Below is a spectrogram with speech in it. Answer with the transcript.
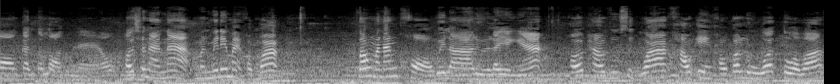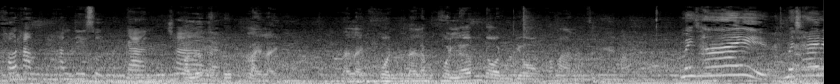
มองกันตลอดอยู่แล้ว เพราะฉะนั้นน่ะมันไม่ได้หมายความว่าต้องมานั่งขอเวลาหรืออะไรอย่างเงี้ย เพราะแพลรู้สึกว่าเขาเองเขาก็รู้ว่าตัวว่าเขาทำทำดีสุดเหมือนกันใช่ พอเริ่มกันปุ๊บหลายๆหลาย ๆ คนหลายๆคนเริ่มโดนโยงเข้ามารู้สึกยังไงบ้าง ไม่ใช่ไม่ใช่ใ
